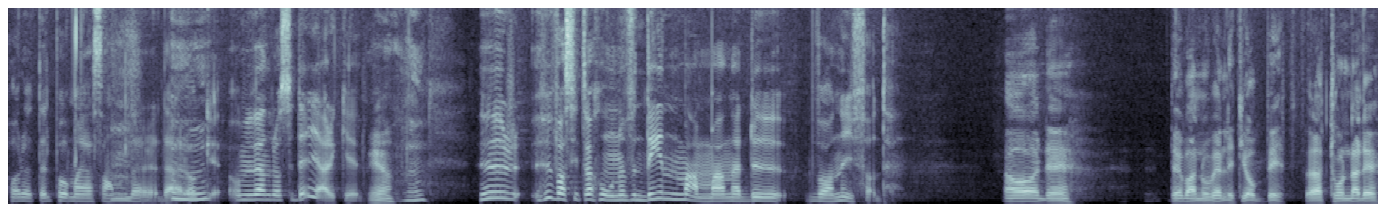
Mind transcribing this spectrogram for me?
paret, eller på Maja Sander där. Mm. Och om vi vänder oss till dig, Erke. Ja. Mm. Hur, hur var situationen för din mamma när du var nyfödd? Ja, det, det var nog väldigt jobbigt. För att hon hade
